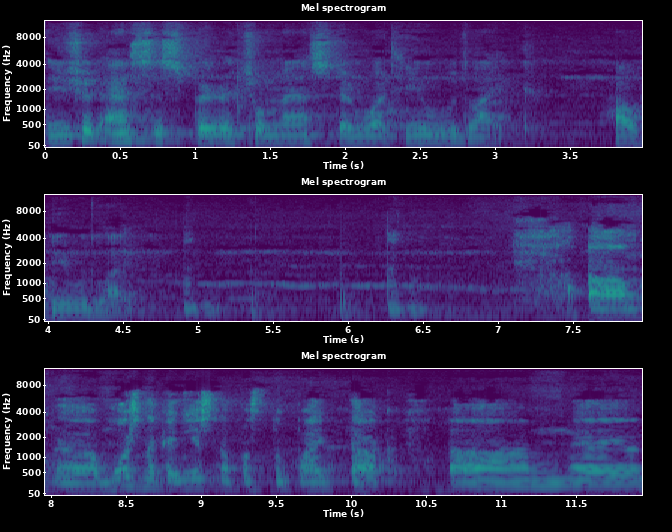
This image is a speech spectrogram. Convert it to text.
You should ask the spiritual master what he would like, how he would like. А, э, Можно, конечно, поступать так, э,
